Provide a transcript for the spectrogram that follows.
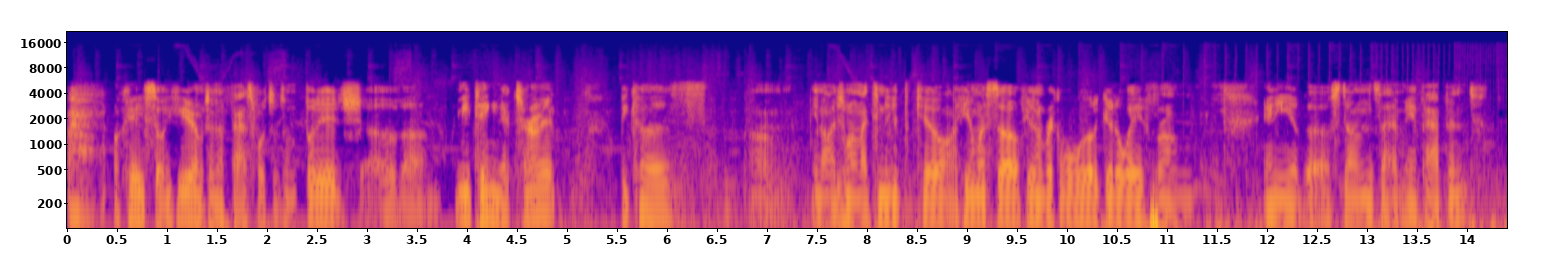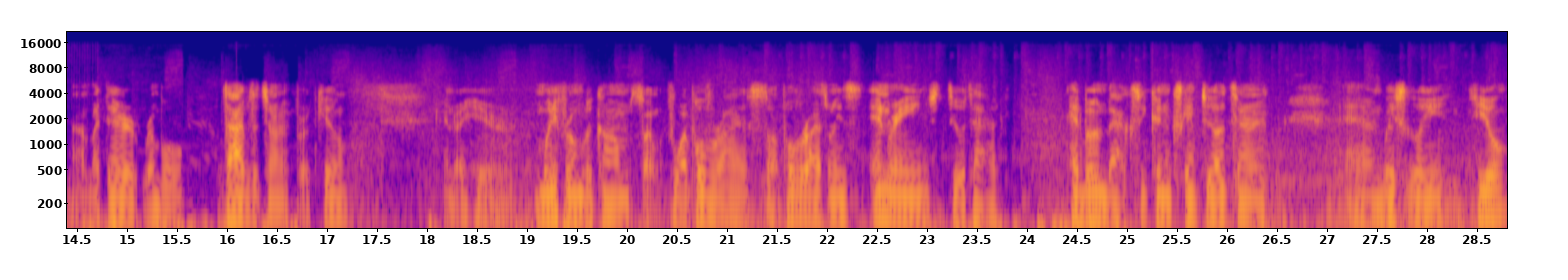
okay, so here I'm going to fast forward to some footage of um, me taking a turret because, um, you know, I just wanted my team to get the kill. I heal myself, use Unbreakable Will to get away from any of the stuns that may have happened. Um, right there, Rumble dives the turret for a kill. And right here, I'm waiting for Rumble to come so for I pulverize. So I pulverize when he's in range to attack. Headbutt him back so he couldn't escape to the other turret. And basically heal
